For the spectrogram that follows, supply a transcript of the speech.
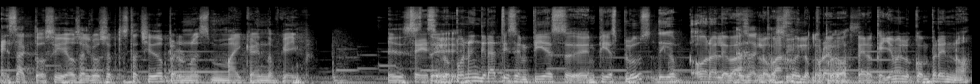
Exacto, sí. O sea, el concepto está chido, pero no es my kind of game. Este... si lo ponen gratis en PS, en PS Plus, digo, órale, va, lo bajo y lo, pruebo. Pero que yo me lo compre, no.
